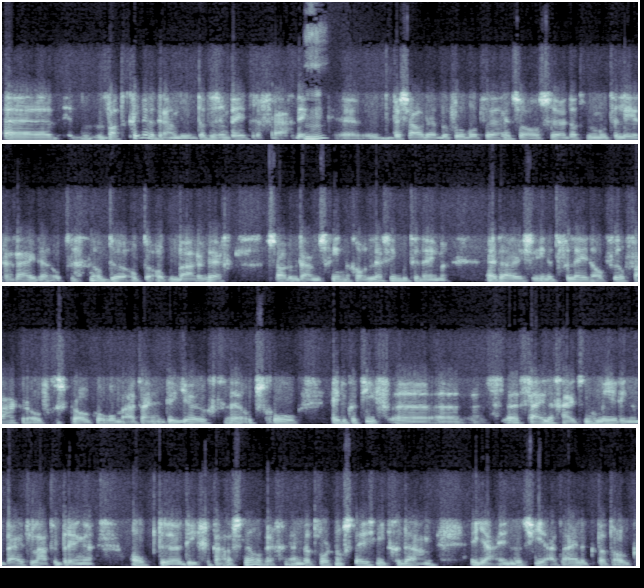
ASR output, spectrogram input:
Uh, wat kunnen we eraan doen? Dat is een betere vraag, denk mm ik. Uh, we zouden bijvoorbeeld, uh, net zoals dat we moeten leren rijden op de, op, de, op de openbare weg, zouden we daar misschien gewoon les in moeten nemen. En daar is in het verleden al veel vaker over gesproken om uiteindelijk de jeugd hè, op school educatief veiligheidsnormeringen bij te laten brengen op de digitale snelweg. En dat wordt nog steeds niet gedaan. En ja, en dat zie je uiteindelijk dat ook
